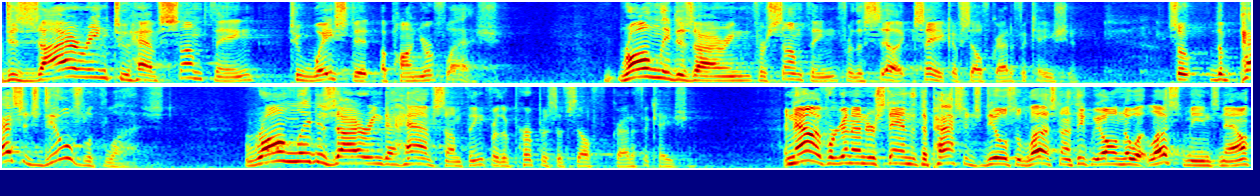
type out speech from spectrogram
Desiring to have something to waste it upon your flesh. Wrongly desiring for something for the sake of self gratification. So the passage deals with lust wrongly desiring to have something for the purpose of self gratification. And now, if we're going to understand that the passage deals with lust, and I think we all know what lust means now,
